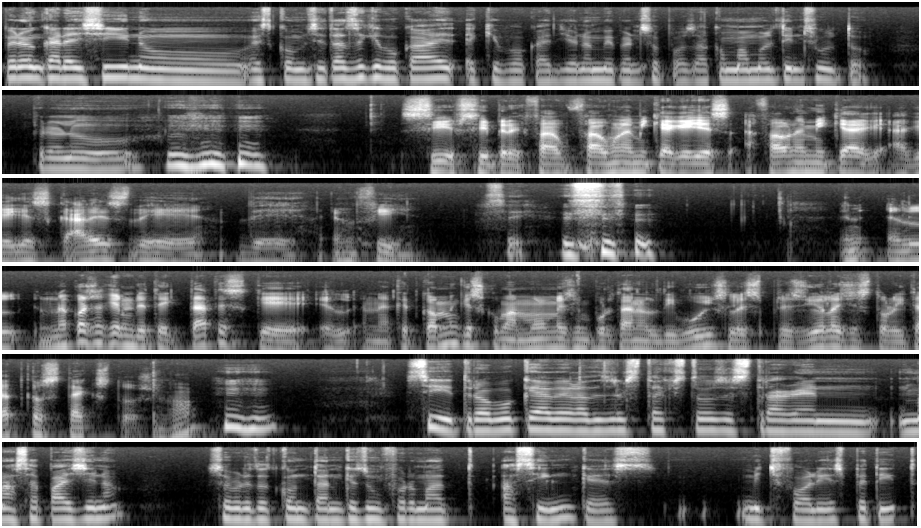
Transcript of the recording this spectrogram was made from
però encara així no... És com si t'has equivocat, equivocat. Jo no m'hi penso posar, com a molt insulto, però no... Sí, sí, perquè fa, fa una mica aquelles, fa una mica aquelles cares de, de en fi. sí. En, el, una cosa que hem detectat és que el, en aquest còmic és com a molt més important el dibuix, l'expressió i la gestualitat que els textos, no? Mhm. Sí, trobo que a vegades els textos es traguen massa pàgina, sobretot comptant que és un format A5, que és mig foli, és petit,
